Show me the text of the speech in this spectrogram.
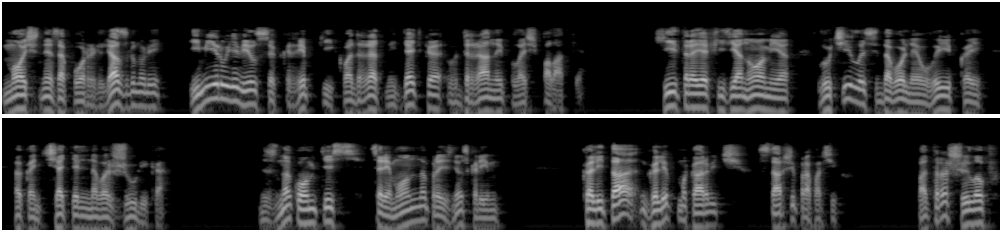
Мощные запоры лязгнули, и миру явился крепкий квадратный дядька в драной плащ-палатке. Хитрая физиономия лучилась довольной улыбкой окончательного жулика. «Знакомьтесь», — церемонно произнес Клим. «Калита Глеб Макарович, старший прапорщик». «Потрошилов», —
